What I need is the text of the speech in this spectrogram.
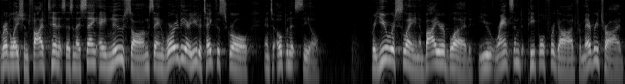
Revelation 5:10, it says, And they sang a new song, saying, Worthy are you to take the scroll and to open its seal. For you were slain, and by your blood you ransomed people for God from every tribe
